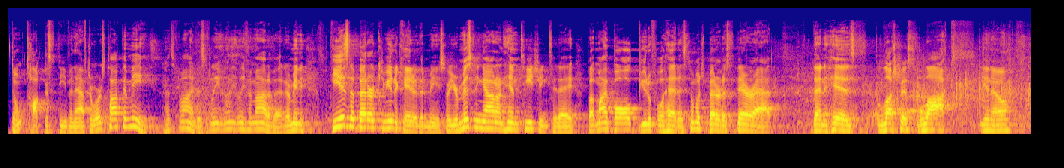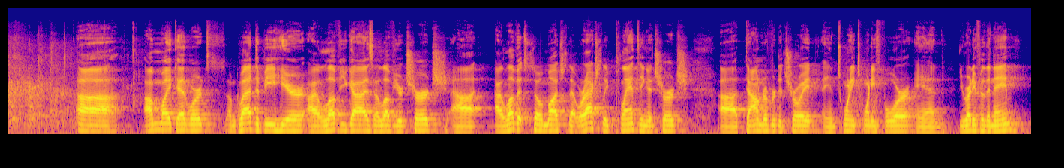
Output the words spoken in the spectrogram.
don't talk to Stephen afterwards. Talk to me. That's fine. Just leave, leave him out of it. I mean, he is a better communicator than me, so you're missing out on him teaching today. But my bald, beautiful head is so much better to stare at than his luscious locks, you know? Uh, I'm Mike Edwards. I'm glad to be here. I love you guys. I love your church. Uh, I love it so much that we're actually planting a church uh, downriver Detroit in 2024. And you ready for the name?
